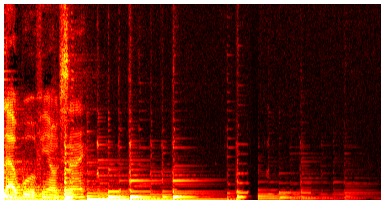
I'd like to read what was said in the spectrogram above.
Black Wolf, you know what I'm saying?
